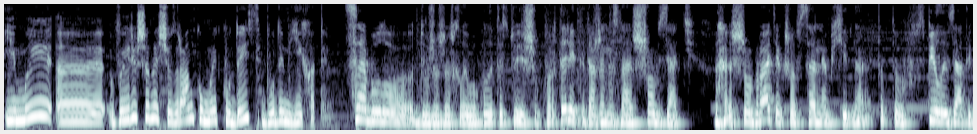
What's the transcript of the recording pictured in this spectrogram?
І ми е, вирішили, що зранку ми кудись будемо їхати. Це було дуже жахливо, коли ти стоїш у квартирі, ти навіть не знаєш, що взяти, що брати, якщо все необхідне. Тобто вспіли взяти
